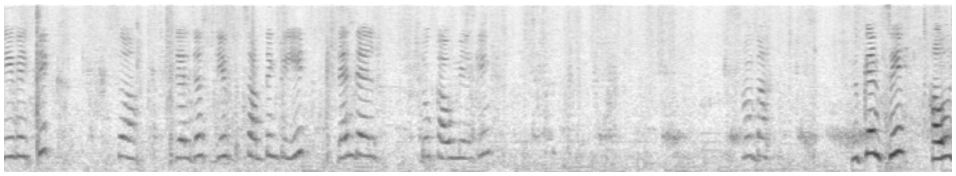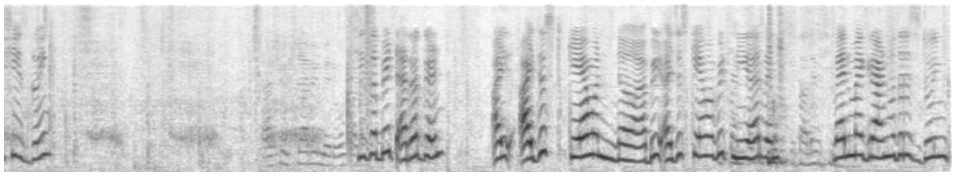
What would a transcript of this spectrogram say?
he will kick. So they'll just give something to eat. Then they'll do cow milking. Oh. You can see how she is doing. She's a bit arrogant. I I just came and uh, a bit. I just came a bit near when when my grandmother is doing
